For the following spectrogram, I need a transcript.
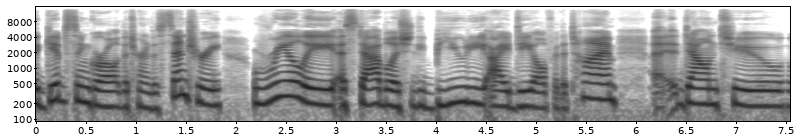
the Gibson girl at the turn of the century really established the beauty ideal for the time, uh, down to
